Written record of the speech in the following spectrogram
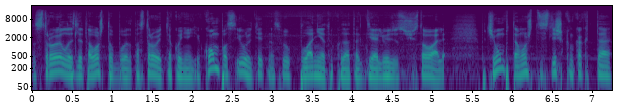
строилось для того, чтобы построить такой некий компас и улететь на свою планету куда-то, где люди существовали. Почему? Потому что слишком как-то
